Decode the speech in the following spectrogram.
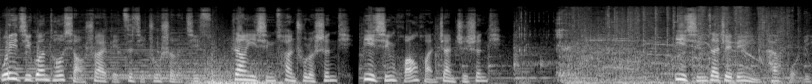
危急关头，小帅给自己注射了激素，让异形窜出了身体。异形缓缓站直身体。异形在这边引开火力，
